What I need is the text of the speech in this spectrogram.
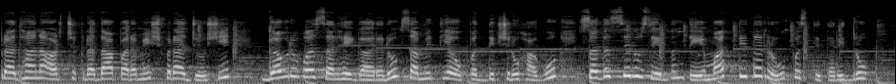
ಪ್ರಧಾನ ಅರ್ಚಕರಾದ ಪರಮೇಶ್ವರ ಜೋಶಿ, ಗೌರವ ಸಲಹೆಗಾರರು, ಸಮಿತಿಯ ಉಪಾಧ್ಯಕ್ಷರು ಹಾಗೂ ಸದಸ್ಯರು ಸೇರಿದಂತೆ ಮತ್ತಿತರರು ಉಪಸ್ಥಿತರಿದ್ದರು.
